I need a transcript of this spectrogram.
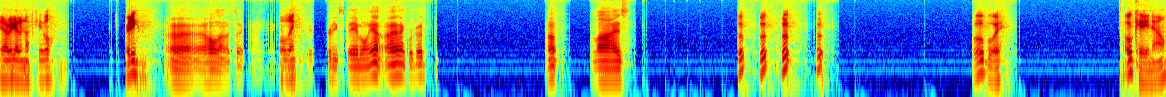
yeah, we got enough cable. Ready? Uh, hold on a sec. Holding. Get pretty stable. Yeah, I think we're good. Oh, lies. Whoop, whoop, whoop. Oh boy. Okay now.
